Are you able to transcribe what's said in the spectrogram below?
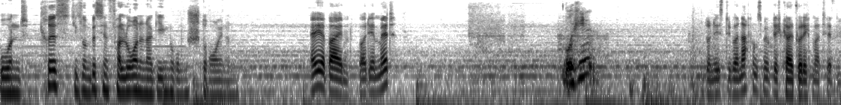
und Chris, die so ein bisschen verloren in der Gegend rumstreunen. Hey, ihr beiden, wollt ihr mit? Wohin? Zur nächsten Übernachtungsmöglichkeit würde ich mal tippen.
